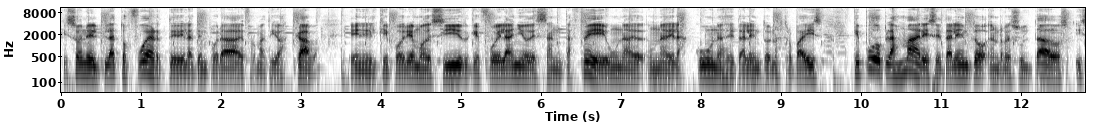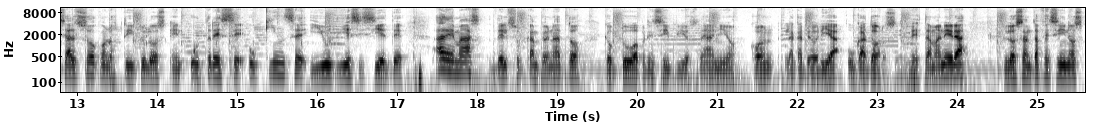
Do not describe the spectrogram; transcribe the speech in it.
que son el plato fuerte de la temporada de formativas CAP, en el que podríamos decir que fue el año de Santa Fe, una, una de las cunas de talento de nuestro país, que pudo plasmar ese talento en resultados y se alzó con los títulos en U13, U15 y U17, además del subcampeonato que obtuvo a principios de año con la categoría U14. De esta manera, los santafesinos,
